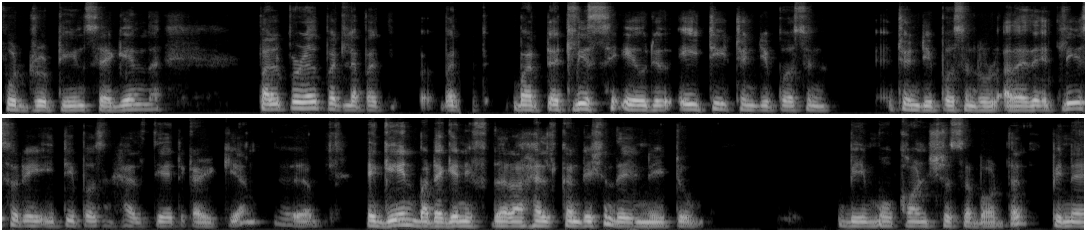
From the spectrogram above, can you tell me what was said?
ഫുഡ് റുട്ടീൻസ് അഗെയിൻ പലപ്പോഴും പറ്റില്ല. ബട്ട് അറ്റ്ലീസ്റ്റ് ഒരു eighty twenty percent twenty percent rule അതായത് അറ്റ്ലീസ്റ്റ് ഒരു എയ്റ്റി പെർസെന്റ് ഹെൽത്തി ആയിട്ട് കഴിക്കുക. Again but again if there are health condition they to be more conscious about that പിന്നെ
